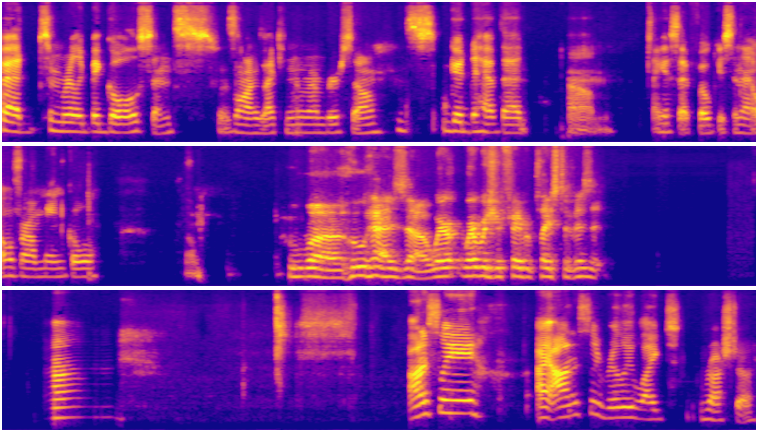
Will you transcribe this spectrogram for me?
I've had some really big goals since as long as I can remember. So it's good to have that, um, I guess, that focus and that overall main goal. Who uh, who has uh, where where was your favorite place to visit? Um, honestly, I honestly really liked Russia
